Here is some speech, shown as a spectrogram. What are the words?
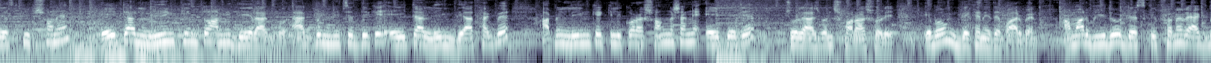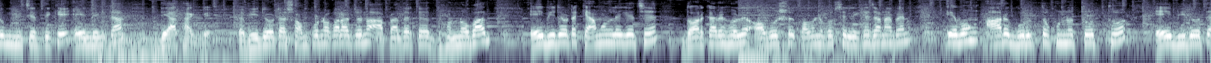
ডেসক্রিপশনে এইটার লিঙ্ক কিন্তু আমি দিয়ে রাখব। একদম নিচের দিকে এইটা লিঙ্ক দেওয়া থাকবে। আপনি লিঙ্কে ক্লিক করার সঙ্গে সঙ্গে এই পেজে চলে আসবেন সরাসরি এবং দেখে নিতে পারবেন। আমার ভিডিও ডেসক্রিপশনের একদম নিচের দিকে এই লিঙ্কটা দেওয়া থাকবে। তো ভিডিওটা সম্পূর্ণ করার জন্য আপনাদেরকে ধন্যবাদ। এই ভিডিওটা কেমন লেগেছে, দরকার হলে অবশ্যই কমেন্ট বক্সে লিখে জানাবেন এবং আরও গুরুত্বপূর্ণ তথ্য এই ভিডিওতে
